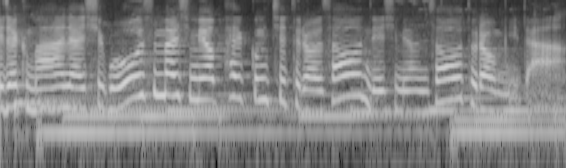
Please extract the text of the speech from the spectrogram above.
이제 그만하시고 숨 마시며 팔꿈치 들어서 내쉬면서 돌아옵니다.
